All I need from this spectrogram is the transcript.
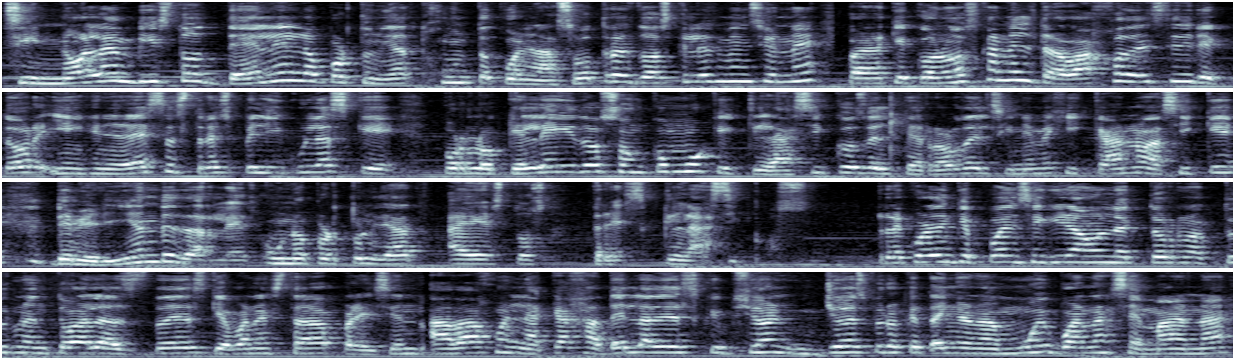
Si no la han visto, denle la oportunidad junto con las otras dos que les mencioné para que conozcan el trabajo de este director y en general estas tres películas que por lo que he leído son como que clásicos del terror del cine mexicano, así que de darles una oportunidad a estos tres clásicos. Recuerden que pueden seguir a un lector nocturno en todas las redes que van a estar apareciendo abajo en la caja de la descripción. Yo espero que tengan una muy buena semana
